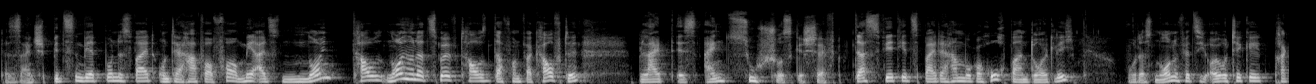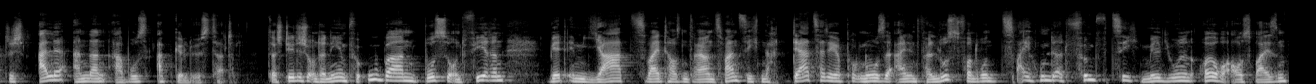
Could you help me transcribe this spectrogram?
das ist ein Spitzenwert bundesweit und der HVV mehr als 912.000 davon verkaufte, bleibt es ein Zuschussgeschäft. Das wird jetzt bei der Hamburger Hochbahn deutlich, wo das 49-Euro-Ticket praktisch alle anderen Abos abgelöst hat. Das städtische Unternehmen für U-Bahn, Busse und Fähren wird im Jahr 2023 nach derzeitiger Prognose einen Verlust von rund 250 Millionen Euro ausweisen.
